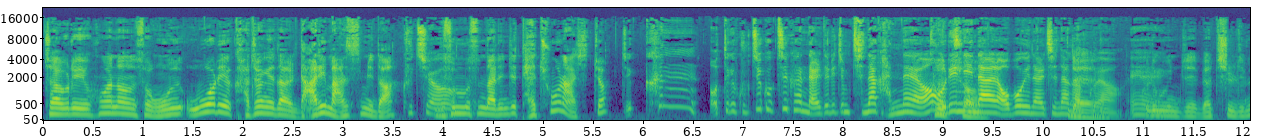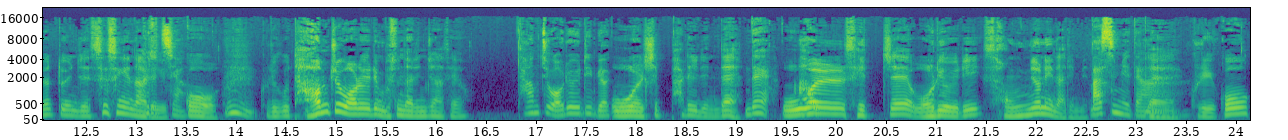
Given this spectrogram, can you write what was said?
자, 우리 홍 아나운서 5, 5월에 가정의 달 날이 많습니다. 그렇죠. 무슨 무슨 날인지 대충은 아시죠? 큰 어떻게 굵직굵직한 날들이 좀 지나갔네요. 그렇죠. 어린이날, 어버이날 지나갔고요. 네. 예. 그리고 이제 며칠 뒤면 또 이제 스승의 날이 그렇죠. 있고 음. 그리고 다음 주 월요일이 무슨 날인지 아세요? 다음 주 월요일이 몇? 5월 18일인데 네. 5월 아우. 셋째 월요일이 성년의 날입니다. 맞습니다. 네. 그리고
